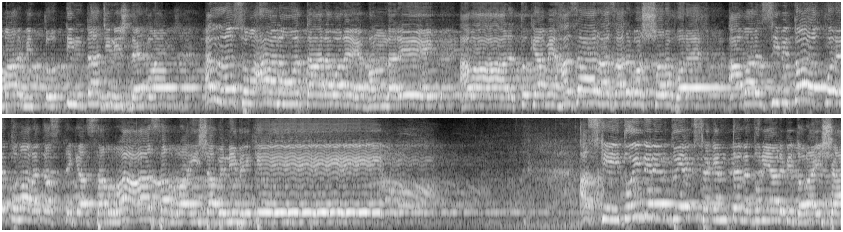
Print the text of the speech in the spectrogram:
আবার মৃত্যু তিনটা জিনিস দেখলাম। আল্লাহ সুবহানাহু ওয়া তাআলা বলে, বান্দারে, আবার তোকে আমি হাজার হাজার বছর পরে আবার জীবিত করে তোমার কাছ থেকে সাররা সাররা হিসাবে নিবে কে? আজকে দুই দিনের, দুই এক সেকেন্ডের দুনিয়ার ভিতর আইসা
